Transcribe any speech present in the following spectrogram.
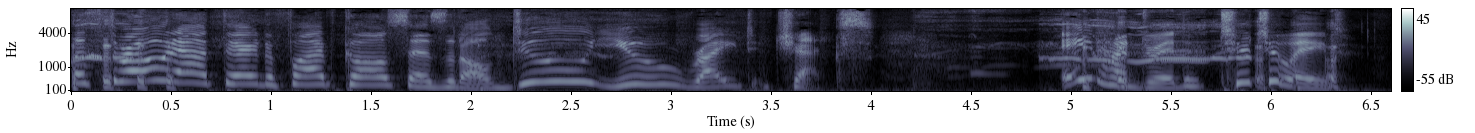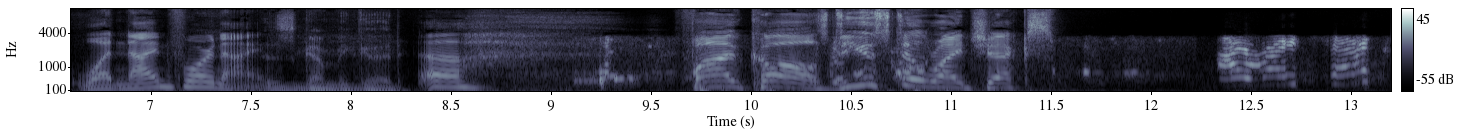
Let's throw it out there. The five call says it all. Do you write checks? 800-228-1949. This is gonna be good. Uh, Five calls. Do you still write checks? I write checks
